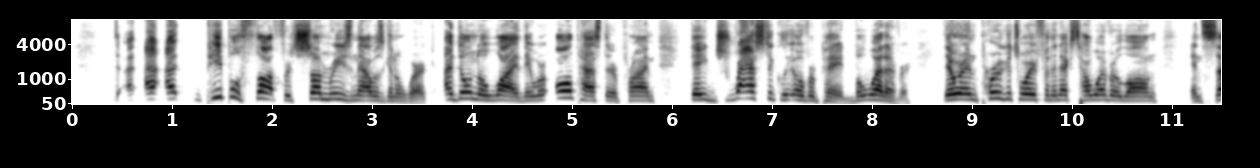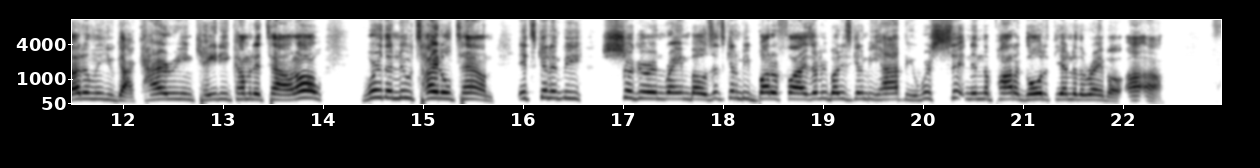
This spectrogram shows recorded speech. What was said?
I, I, people thought for some reason that was going to work. I don't know why. They were all past their prime. They drastically overpaid, but whatever. They were in purgatory for the next however long. And suddenly you got Kyrie and KD coming to town. Oh, we're the new title town. It's going to be sugar and rainbows. It's going to be butterflies. Everybody's going to be happy. We're sitting in the pot of gold at the end of the rainbow. Uh uh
